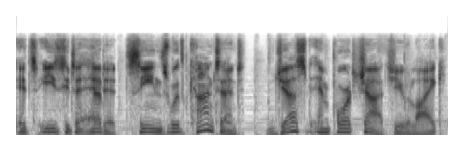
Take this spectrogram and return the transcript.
It's easy to edit scenes with content, just import shots you like.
